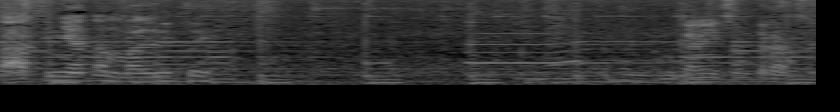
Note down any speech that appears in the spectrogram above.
Sa atin yata, mahal nito eh. Magkano isang piraso?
